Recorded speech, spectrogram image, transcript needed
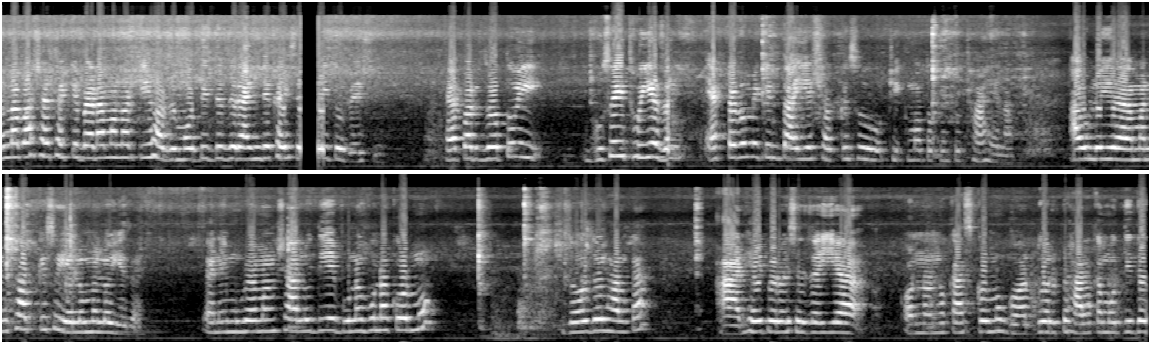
এল্লা বাসায় থেকে বেড়ামন আর কি হবে? মসজিদে যে রাইন দেখাইছে এই তো বেশি। হ্যাঁ পর যতই গুছাই থুইয়ে যায় একটা রুমে কিন্তু আইয়ে সব কিছু ঠিক মতো কিন্তু থাহে না। আউলইয়া মানে সব কিছু এলোমেলো হয়ে যায়। এই মুড়া মাংস, আলু দিয়ে বোনা বুনা করমু। জল জল হালকা। আর হেপে রয়েছে যাইয়া অন্যান্য কাজকর্ম ঘর দুয়ার একটু হালকা মসজিদে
